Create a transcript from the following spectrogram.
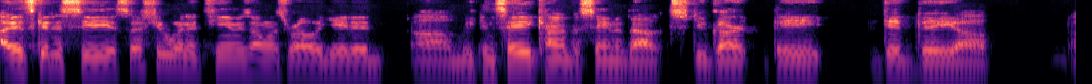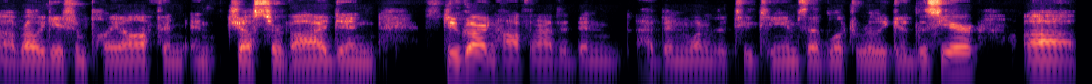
It's good to see, especially when a team is almost relegated. Um, we can say kind of the same about Stuttgart. They did the uh, uh, relegation playoff and, and just survived. And Stuttgart and Hoffenheim have been have been one of the two teams that have looked really good this year. Uh,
